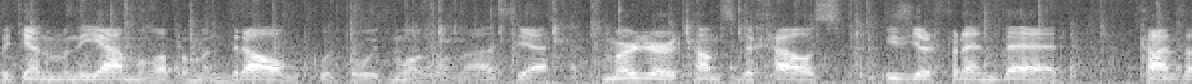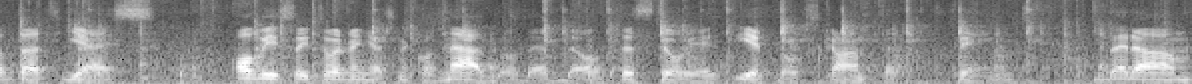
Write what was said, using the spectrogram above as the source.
bet ja nu man ir jāmelo par manu draugu, kur tu nogalinās, ja murderer comes to the house, is your friend dead? Kantam tāds, yes. Obviously, tu vari vienkārši neko neatbildēt, though. Tas still iet- ietilps Kanta thing. Bet, um,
